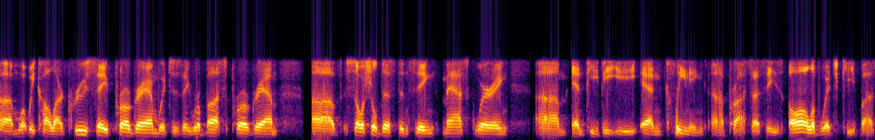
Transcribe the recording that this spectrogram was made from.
um, what we call our Cruise Safe program, which is a robust program of social distancing, mask wearing, um, and PPE and cleaning uh, processes, all of which keep us,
